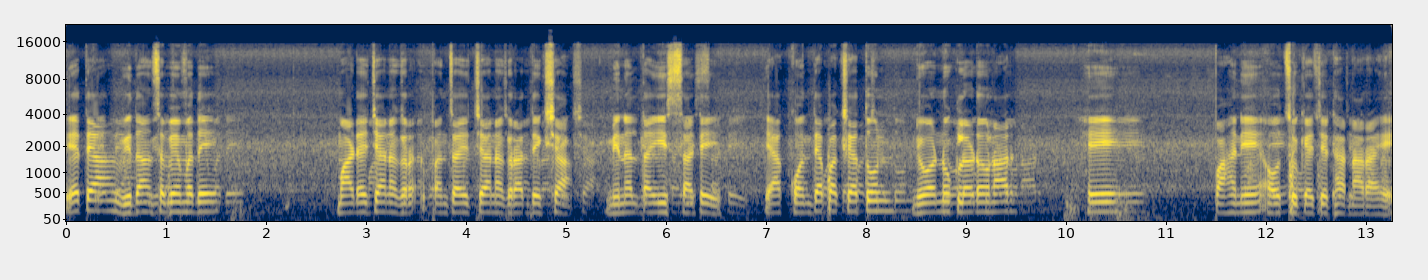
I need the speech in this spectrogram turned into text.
येत्या विधानसभेमध्ये माड्याच्या नगर पंचायतच्या नगराध्यक्षा मिनलताई साठे या कोणत्या पक्षातून निवडणूक लढवणार हे पाहणे औत्सुक्याचे ठरणार आहे.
